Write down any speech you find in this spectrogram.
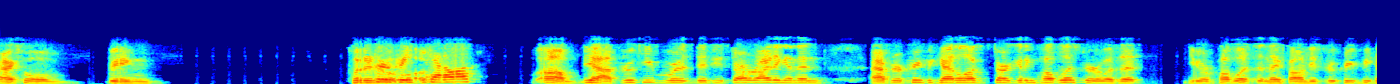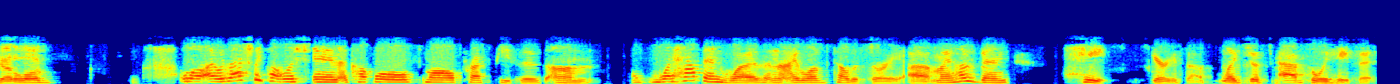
actual being put into Through a Creepy book? Catalog? Um, yeah, through Keep. Did you start writing and then after Creepy Catalog start getting published, or was it you were published and they found you through Creepy Catalog? Well, I was actually published in a couple small press pieces. Um, what happened was, and I love to tell this story, uh, my husband hates scary stuff, like just absolutely hates it.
